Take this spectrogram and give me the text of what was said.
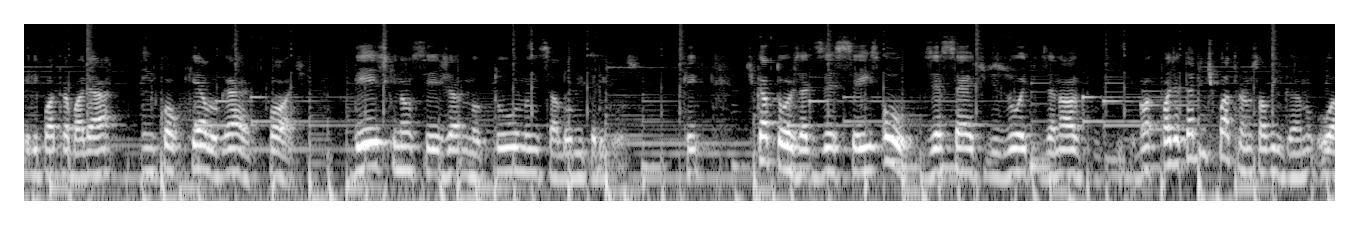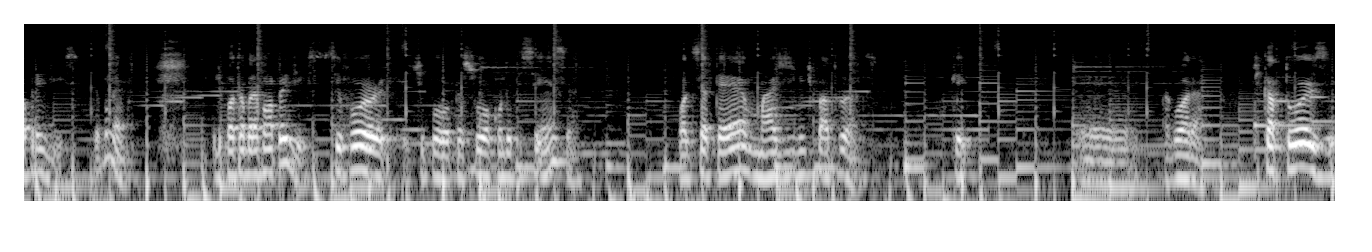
ele pode trabalhar em qualquer lugar? Pode, desde que não seja noturno, insalubre e perigoso. Ok? De 14 a 16 ou 17, 18, 19, pode até 24 anos, salvo engano, o aprendiz. Não tem problema ele pode trabalhar como aprendiz. Se for, tipo, pessoa com deficiência, pode ser até mais de 24 anos. Ok? É, agora, de 14,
